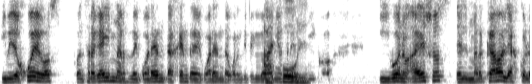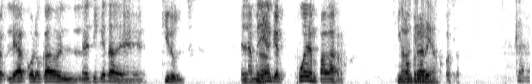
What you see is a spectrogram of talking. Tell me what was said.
y videojuegos, pueden ser gamers de 40, gente de 40, 40 y pico de A años, full. 30 y pico. Y bueno, a ellos el mercado le, has colo- le ha colocado el- la etiqueta de Kidult, en la medida No. que pueden pagar y No comprar estas cosas. Claro.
